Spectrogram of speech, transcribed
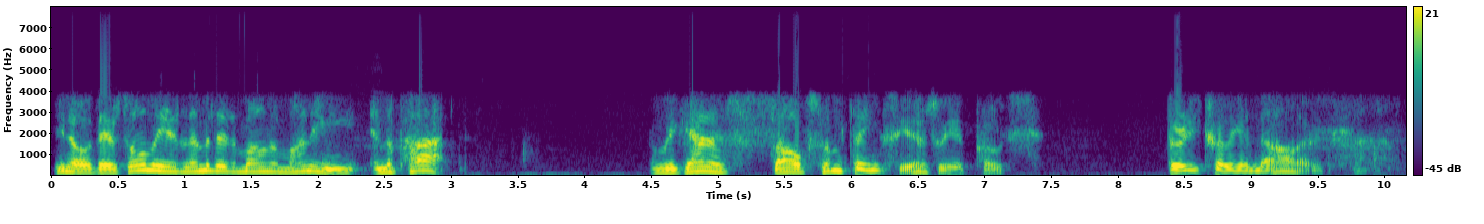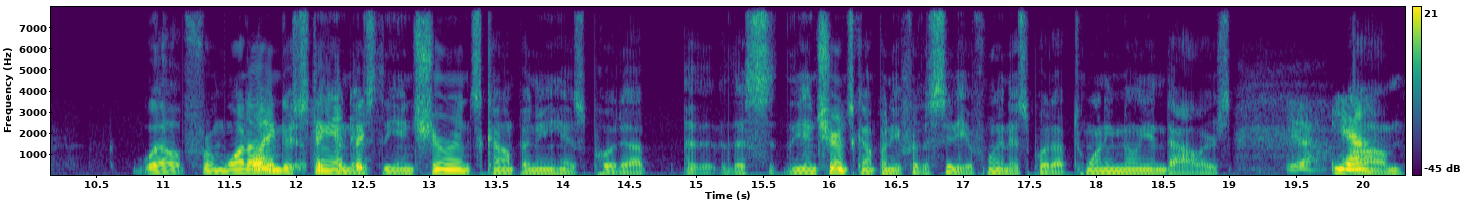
You know, there's only a limited amount of money in the pot. And we got to solve some things here as we approach $30 trillion. Well, from what Well, I I think- I think the understand, big- is the insurance company has put up uh, the the insurance company for the city of Flint has put up twenty million dollars. Yeah. Yeah. Um,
